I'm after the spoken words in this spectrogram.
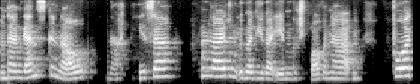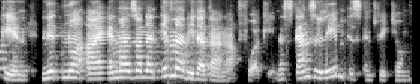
Und dann ganz genau nach dieser Anleitung, über die wir eben gesprochen haben, vorgehen. Nicht nur einmal, sondern immer wieder danach vorgehen. Das ganze Leben ist Entwicklung.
